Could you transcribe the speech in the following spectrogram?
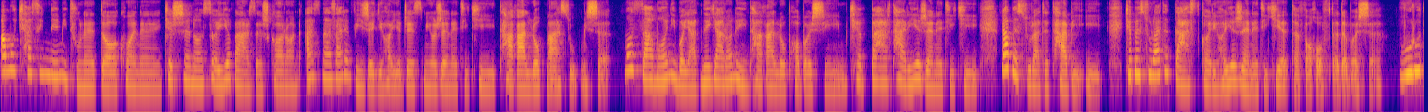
اما کسی نمی‌تونه ادعا کنه که شناسایی ورزشکاران از نظر ویژگی های جسمی و ژنتیکی تقلب محسوب میشه. ما زمانی باید نگران این تقلب ها باشیم که برتری ژنتیکی نه به صورت طبیعی که به صورت دستکاری های ژنتیکی اتفاق افتاده باشه. ورود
